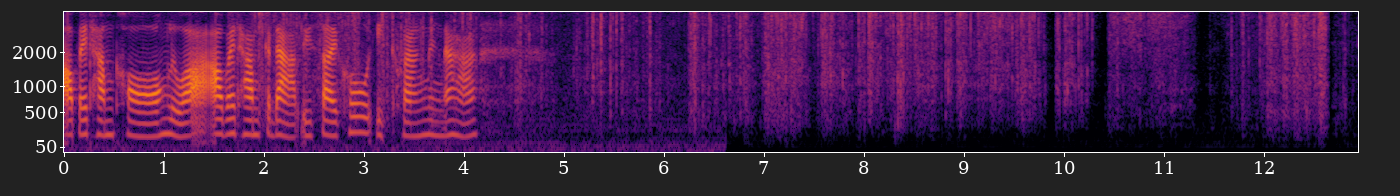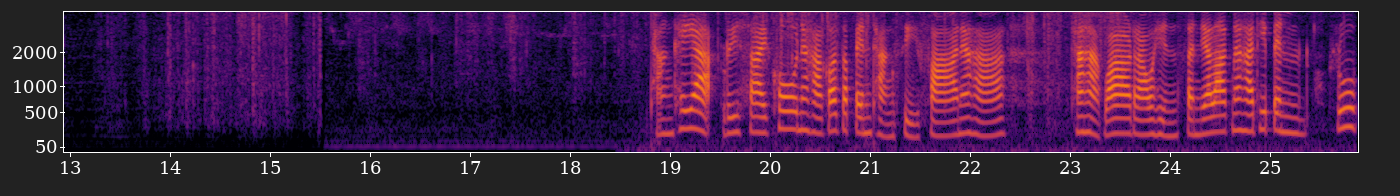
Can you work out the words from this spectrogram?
เอาไปทำของหรือว่าเอาไปทำกระดาษรีไซเคิลอีกครั้งหนึ่งนะคะ ถังขยะรีไซเคิลนะคะ ก็จะเป็นถังสีฟ้านะคะ ถ้าหากว่าเราเห็นสัญลักษณ์นะคะที่เป็นรูป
